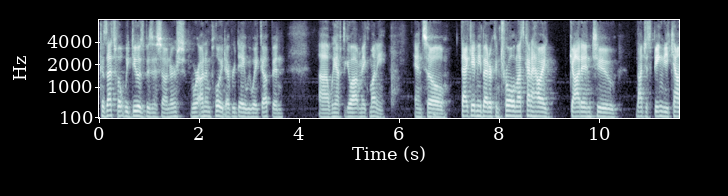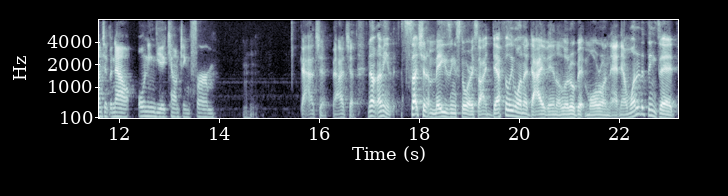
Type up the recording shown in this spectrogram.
because that's what we do as business owners. We're unemployed every day. We wake up and uh, we have to go out and make money. And so that gave me better control. And that's kind of how I got into not just being the accountant, but now owning the accounting firm. Mm-hmm. Gotcha. Gotcha. No, I mean, such an amazing story. So I definitely want to dive in a little bit more on that. Now, one of the things that,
